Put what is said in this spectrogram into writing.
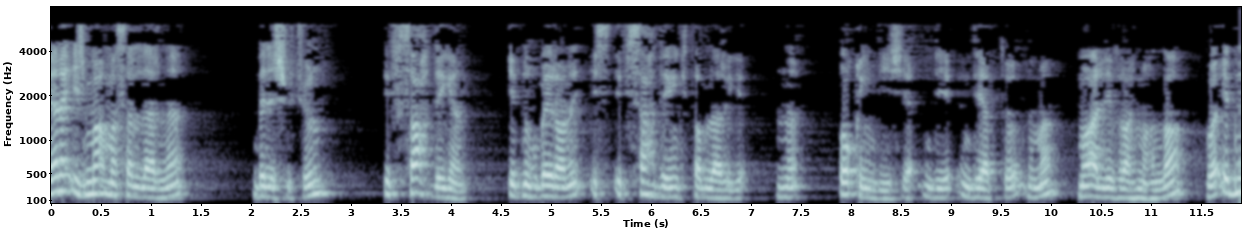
yana ijmo masalalarini bilish uchun ifsoh degan ibn hubayroni ifsoh degan kitoblarini o'qing deyapti nima muallif rahimaulloh va ibn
